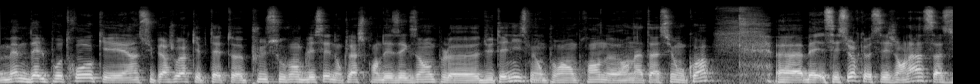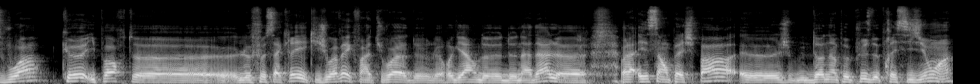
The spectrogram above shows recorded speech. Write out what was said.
même Del Potro, qui est un super joueur, qui est peut-être plus souvent blessé. Donc là, je prends des exemples du tennis, mais on on pourra en prendre en natation ou quoi, euh, ben, c'est sûr que ces gens-là, ça se voit qu'ils portent euh, le feu sacré et qu'ils jouent avec. Enfin, tu vois, de, le regard de, de Nadal, euh, voilà. Et ça n'empêche pas, euh, je donne un peu plus de précision, hein,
